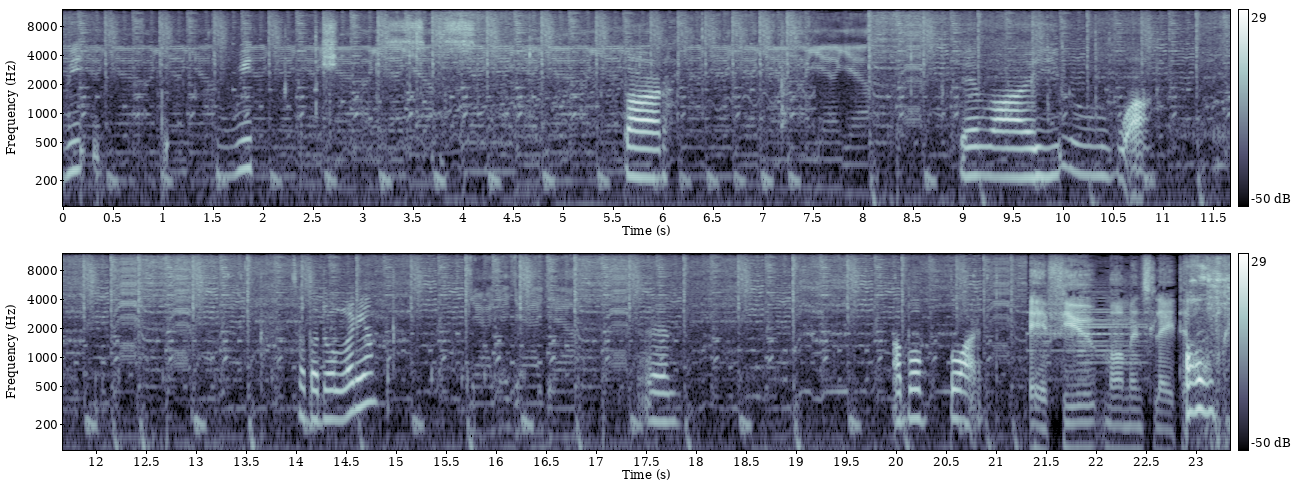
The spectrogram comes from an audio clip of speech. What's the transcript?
Twi Twitch. Star. Pelailua. 100 dollaria. Ähm. Above board. A few moments later. Oh my,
